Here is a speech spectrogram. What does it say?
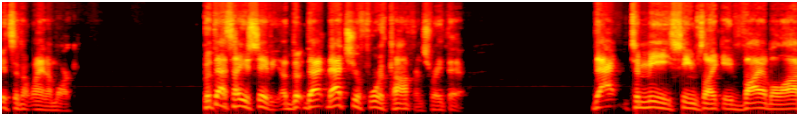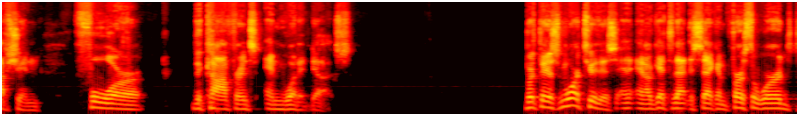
it's an Atlanta market. But that's how you save it. That that's your fourth conference right there. That to me seems like a viable option for the conference and what it does. But there's more to this, and, and, I'll get to that in a second. First, the words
